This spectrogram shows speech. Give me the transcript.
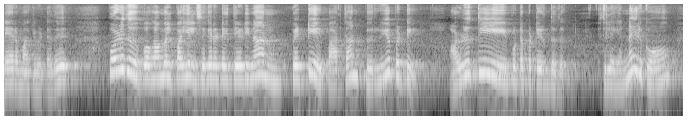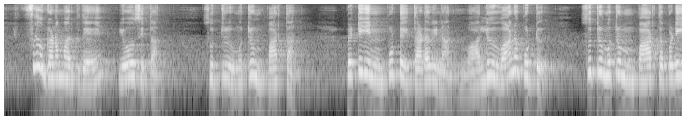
நேரமாகிவிட்டது. பொழுது போகாமல் பையில் சிகரெட்டை தேடினான் பெட்டியை பார்த்தான் பெரிய பெட்டி. அழுத்தி பூட்டப்பட்டிருந்தது. இதில் என்ன இருக்கும்? இவ்வளோ கனமாக இருக்குதே யோசித்தான். சுற்று முற்றும் பார்த்தான். பெட்டியின் பூட்டை தடவினான். வலுவான பூட்டு. சுற்றுமுற்றும் பார்த்தபடி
